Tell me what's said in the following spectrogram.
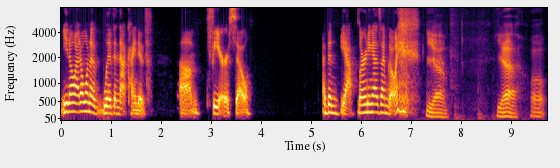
You know, I don't want to live in that kind of um, fear. So I've been, yeah, learning as I'm going. yeah. Yeah. Well,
